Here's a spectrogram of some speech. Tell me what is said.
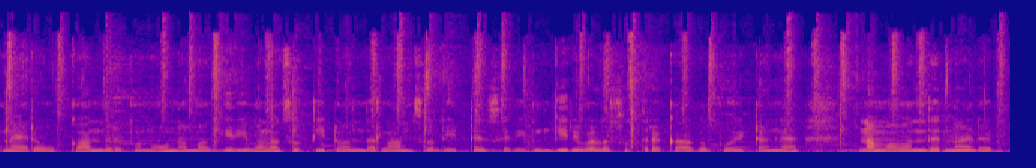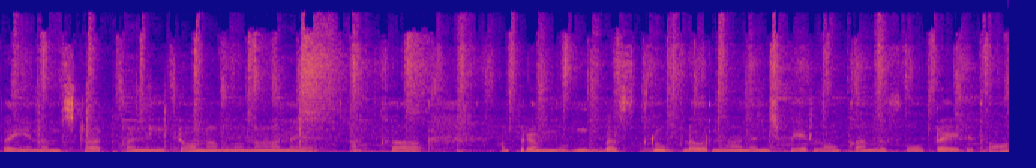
நேரம் உட்காந்துருக்கணும் நம்ம கிரிவலம் சுற்றிட்டு வந்துடலாம்னு சொல்லிட்டு சரி கிரிவலம் சுற்றுறக்காக போயிட்டோங்க. நம்ம வந்து நடைப்பயணம் ஸ்டார்ட் பண்ணிட்டோம். நம்ம நான் அக்கா அப்புறம் பஸ் குரூப்பில் ஒரு நாலஞ்சு பேர்லாம் உட்காந்து ஃபோட்டோ எடுத்தோம்.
